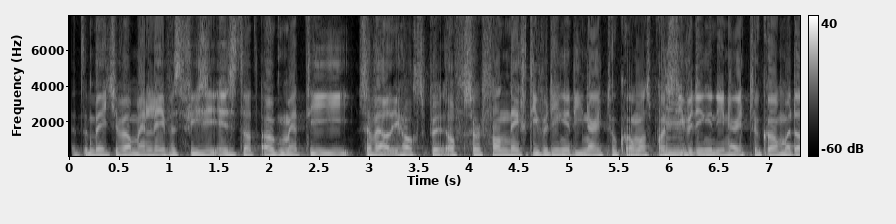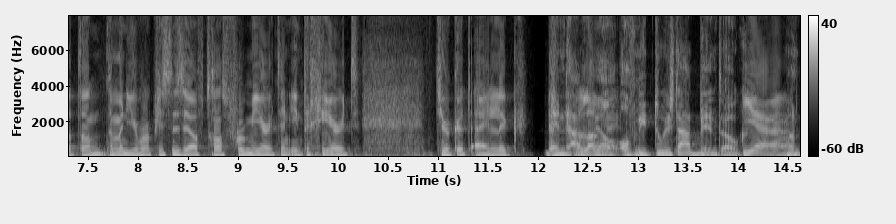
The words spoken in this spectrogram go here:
het een beetje wel mijn levensvisie is dat ook met die, zowel die hoogtepunten of soort van negatieve dingen die naar je toe komen als positieve mm. dingen die naar je toe komen, dat dan de manier waarop je ze zelf transformeert en integreert, natuurlijk uiteindelijk. En daar wel of niet toe in staat bent ook. Ja. Want...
